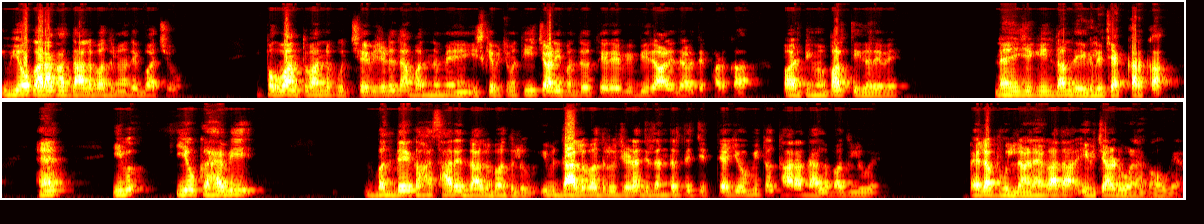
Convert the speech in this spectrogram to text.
ਵੀ ਉਹ ਕਰਾ ਕਾ ਦਲ ਬਦਲੂਆਂ ਤੇ ਬਚੋ। ਭਗਵੰਤ ਮਾਨ ਨੂੰ ਪੁੱਛੇ ਵੀ ਜਿਹੜੇ ਤਾਂ 92 ਇਸਕੇ ਵਿੱਚ ਮੈਂ 30 40 ਬੰਦੇ ਤੇਰੇ ਵੀ ਵੀਰ ਵਾਲੇ ਦਲ ਤੇ ਫੜਕਾ ਪਾਰਟੀ ਮੈਂ ਭਰਤੀ ਕਰੇ ਵੇ। ਨਹੀਂ ਯਕੀਨ ਤਾਂ ਦੇਖ ਲੈ, ਚੈੱਕ ਕਰਕਾ ਹੈ? इव यो कहा भी ਬੰਦੇ ਕਹਾ ਸਾਰੇ ਦਲ ਬਦਲੂ ਇਹ ਦਲ ਬਦਲੂ ਜਿਹੜਾ ਜਲੰਧਰ ਤੇ ਜਿੱਤਿਆ ਜੋ ਵੀ ਤਾਂ ਥਾਰਾ ਦਲ ਬਦਲੂ ਹੈ ਪਹਿਲਾ ਫੁੱਲ ਵਾਲਿਆਂ ਦਾ ਤਾਂ ਇਹ ਝਾੜੂ ਵਾਲਿਆਂ ਦਾ ਹੋ ਗਿਆ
